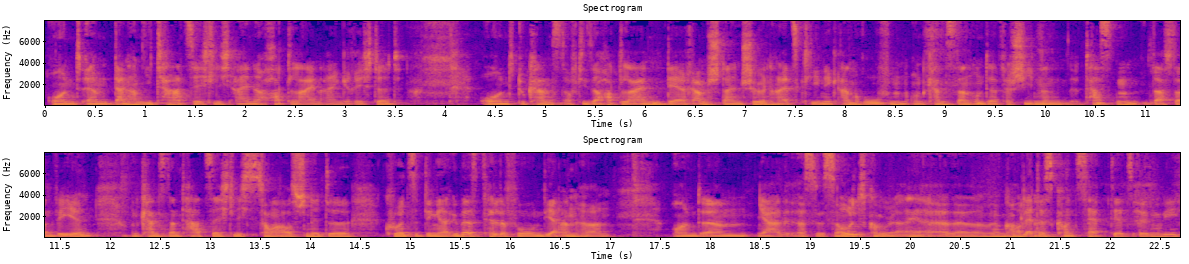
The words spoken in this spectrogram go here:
Und ähm, dann haben die tatsächlich eine Hotline eingerichtet. Und du kannst auf dieser Hotline der Rammstein Schönheitsklinik anrufen und kannst dann unter verschiedenen Tasten, darfst dann wählen und kannst dann tatsächlich Songausschnitte, kurze Dinger übers Telefon dir anhören. Und ähm, ja, das ist so Oldschool, ah, ja. also ein komplettes Konzept jetzt irgendwie,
